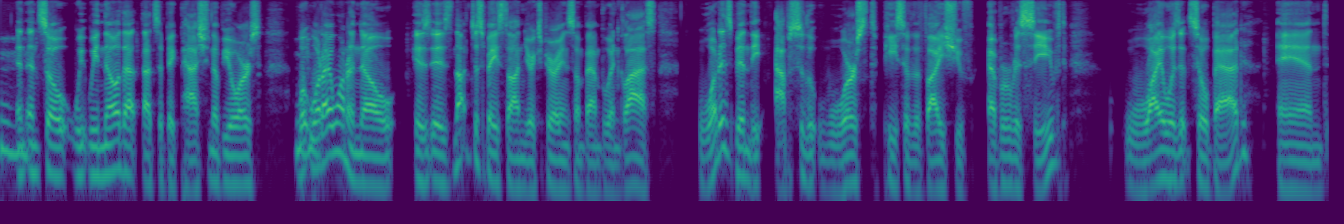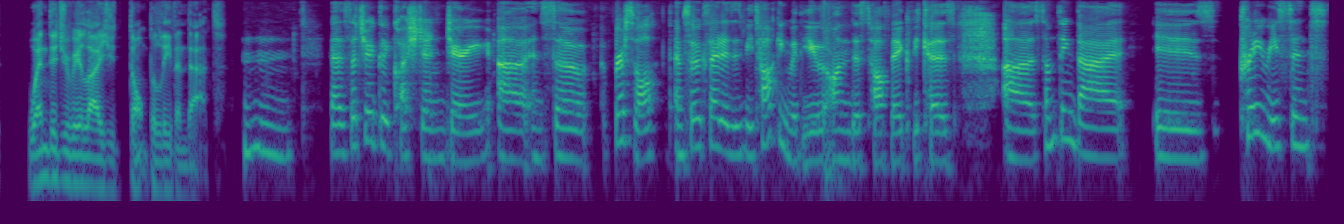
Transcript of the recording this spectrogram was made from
mm-hmm. and and so we we know that that's a big passion of yours. But mm-hmm. what I want to know is is not just based on your experience on bamboo and glass what has been the absolute worst piece of advice you've ever received? Why was it so bad? And when did you realize you don't believe in that? Mm-hmm. That is such a good question, Jerry. Uh, and so, first of all, I'm so excited to be talking with you on this topic because uh, something that is pretty recent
